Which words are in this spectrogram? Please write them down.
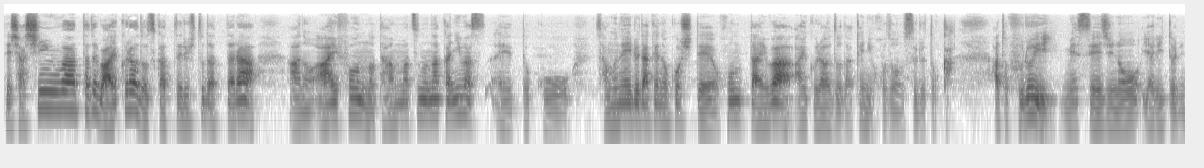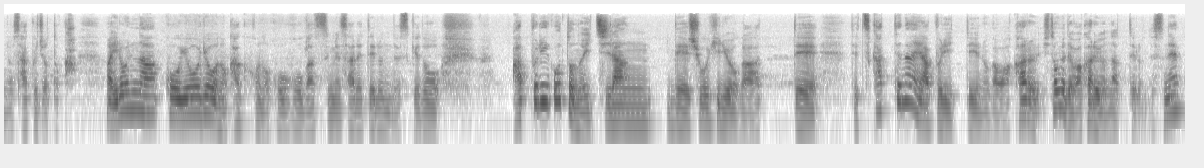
で写真は例えば iCloud を使ってる人だったらあの iPhone の端末の中には、えー、とこうサムネイルだけ残して本体は iCloud だけに保存するとかあと古いメッセージのやり取りの削除とか、まあ、いろんなこう容量の確保の方法が示されてるんですけどアプリごとの一覧で消費量があってで使ってないアプリっていうのが分かる一目で分かるようになってるんですね。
